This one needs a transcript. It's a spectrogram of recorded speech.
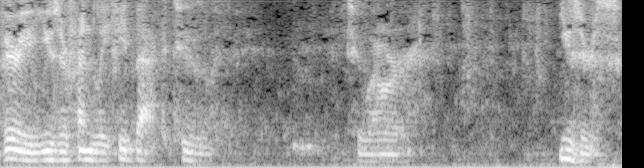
very user-friendly feedback to to our users.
